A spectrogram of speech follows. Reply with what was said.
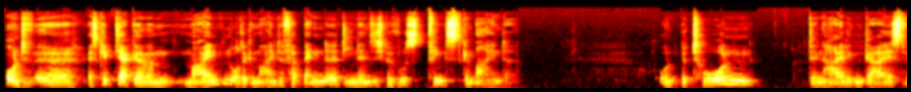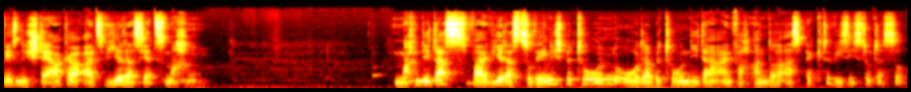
Und äh, es gibt ja Gemeinden oder Gemeindeverbände, die nennen sich bewusst Pfingstgemeinde und betonen den Heiligen Geist wesentlich stärker, als wir das jetzt machen. Machen die das, weil wir das zu wenig betonen oder betonen die da einfach andere Aspekte? Wie siehst du das so?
